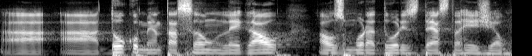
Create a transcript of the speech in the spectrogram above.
a, a documentação legal aos moradores desta região.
